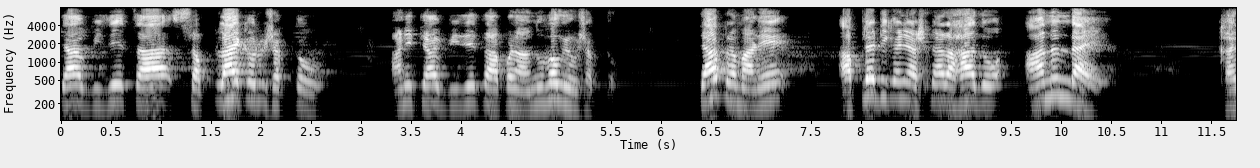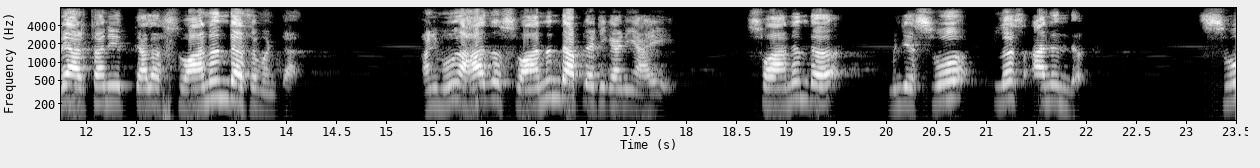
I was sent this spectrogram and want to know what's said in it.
त्या विजेचा सप्लाय करू शकतो आणि त्या विजेचा आपण अनुभव घेऊ शकतो. त्याप्रमाणे आपल्या ठिकाणी असणारा हा जो आनंद आहे खऱ्या अर्थाने त्याला स्वानंद असं म्हणतात. आणि म्हणून हा जो स्वानंद आपल्या ठिकाणी आहे स्वानंद म्हणजे स्व प्लस आनंद. स्व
